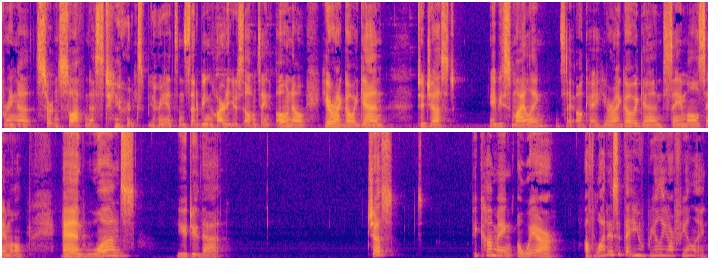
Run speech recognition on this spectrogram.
bring a certain softness to your experience instead of being hard at yourself and saying, oh no, here I go again, to just maybe smiling and say, okay, here I go again, same old, same old. And once you do that, just becoming aware of what is it that you really are feeling.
